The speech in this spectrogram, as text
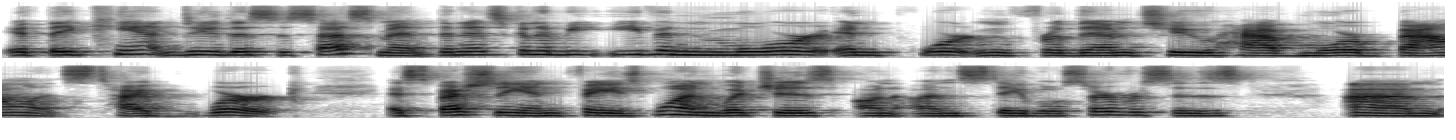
if they can't do this assessment, then it's going to be even more important for them to have more balanced type work, especially in phase one, which is on unstable surfaces. Um,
